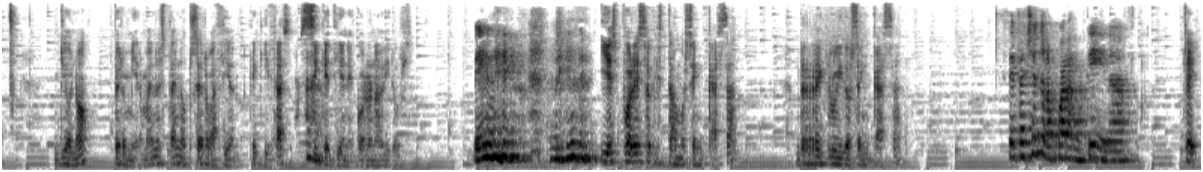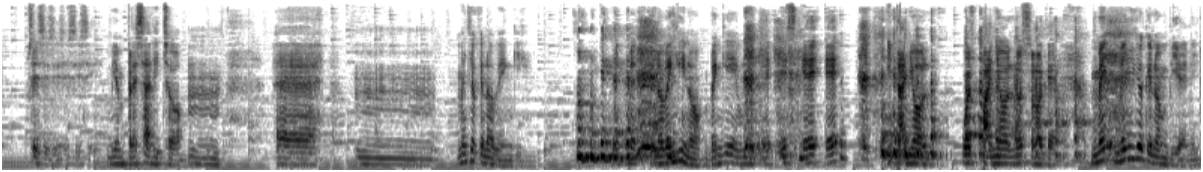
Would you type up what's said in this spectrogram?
Yo no, pero mi hermano está en observación, que quizás sí que tiene coronavirus. Bene, bene. Y es por eso que estamos en casa, recluidos en casa. Stai facendo la quarantena. Sí, sí, sí, sí, sí, sí. Mi empresa ha dicho, mm, eh, mm, meglio che no venghi. Me- que no venghi no, un- è- es itagnol o español, no solo che. Me- meglio che non vieni.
